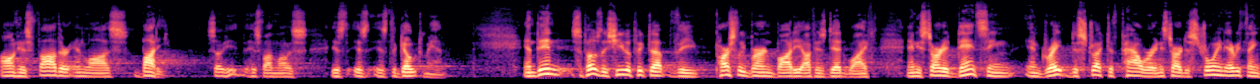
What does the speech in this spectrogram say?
on his father in law's body. So he, his father in law is, is, is, is the goat man. And then supposedly Shiva picked up the partially burned body of his dead wife and he started dancing in great destructive power and he started destroying everything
